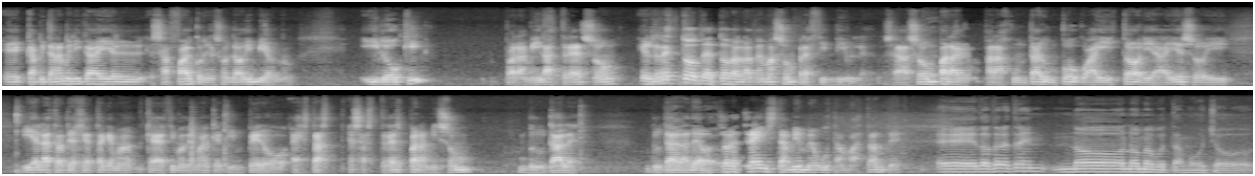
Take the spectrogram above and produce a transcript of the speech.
eh, Capitán América y el Falcon y el Soldado de Invierno y Loki, para mí las tres son... El resto de todas las demás son prescindibles. O sea, son para, para juntar un poco ahí historia y eso y y en la estrategia esta que, que decimos de marketing. Pero estas, esas tres para mí son brutales. Brutales. Las de Doctor Strange también me gustan bastante. Eh, Doctor Strange no, no me gusta mucho.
